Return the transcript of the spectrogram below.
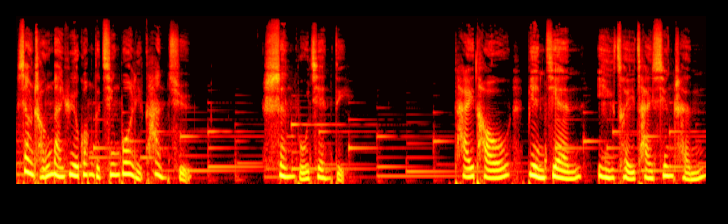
向盛满月光的清波里看去，深不见底。抬头便见一璀璨星辰，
